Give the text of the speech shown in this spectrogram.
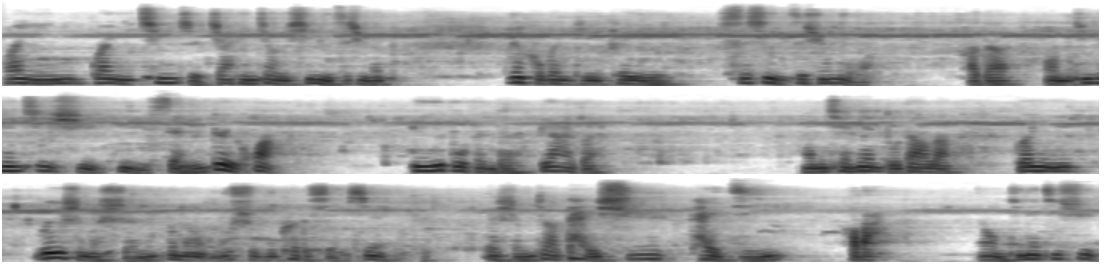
欢迎关于亲子家庭教育心理咨询的任何问题可以私信咨询我。好的，我们今天继续与神对话第一部分的第二段。我们前面读到了关于为什么神不能无时无刻的显现，呃，什么叫太虚太极？好吧。那我们今天继续，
